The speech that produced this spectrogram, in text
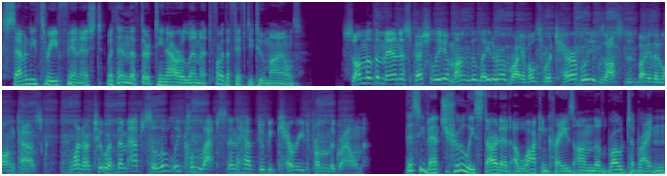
73 finished within the 13 hour limit for the 52 miles. Some of the men, especially among the later arrivals, were terribly exhausted by their long task. One or two of them absolutely collapsed and had to be carried from the ground. This event truly started a walking craze on the road to Brighton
